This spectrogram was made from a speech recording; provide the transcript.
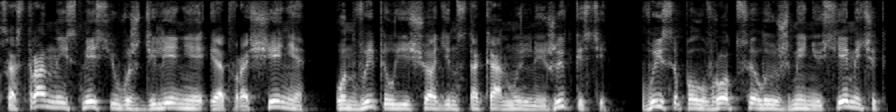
Со странной смесью вожделения и отвращения он выпил еще один стакан мыльной жидкости, высыпал в рот целую жменю семечек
